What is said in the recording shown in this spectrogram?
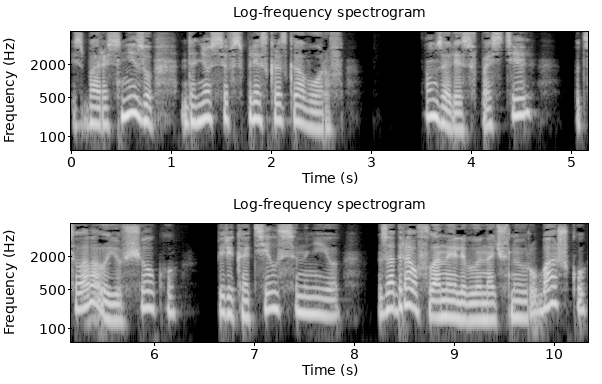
Из бара снизу донесся всплеск разговоров. Он залез в постель, поцеловал ее в щеку, перекатился на нее, задрал фланелевую ночную рубашку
